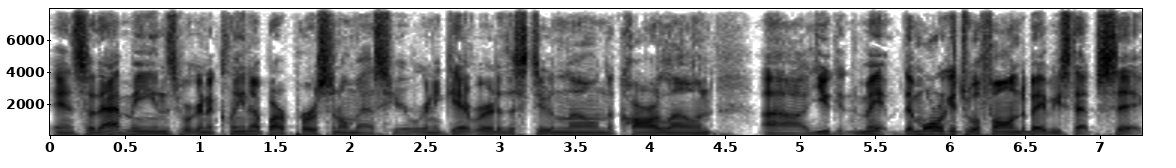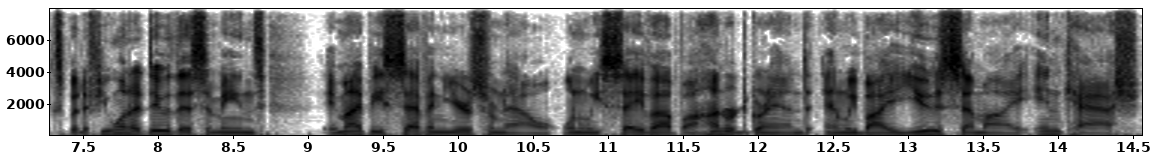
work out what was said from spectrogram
And so that means we're going to clean up our personal mess here. We're going to get rid of the student loan, the car loan. Uh, you can, the mortgage will fall into baby step six. But if you want to do this, it means it might be seven years from now when we save up a hundred grand and we buy a used semi in cash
